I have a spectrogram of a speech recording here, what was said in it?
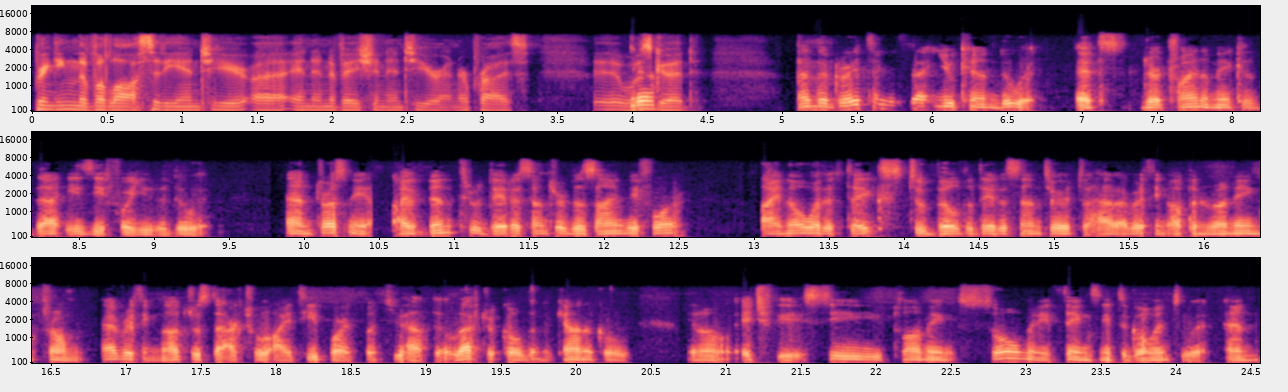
bringing the velocity into your uh, and innovation into your enterprise. It was yeah. good. And the great thing is that you can do it. It's they're trying to make it that easy for you to do it. And trust me, I've been through data center design before. I know what it takes to build a data center, to have everything up and running from everything, not just the actual IT part, but you have the electrical, the mechanical, you know, HVAC, plumbing, so many things need to go into it. And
